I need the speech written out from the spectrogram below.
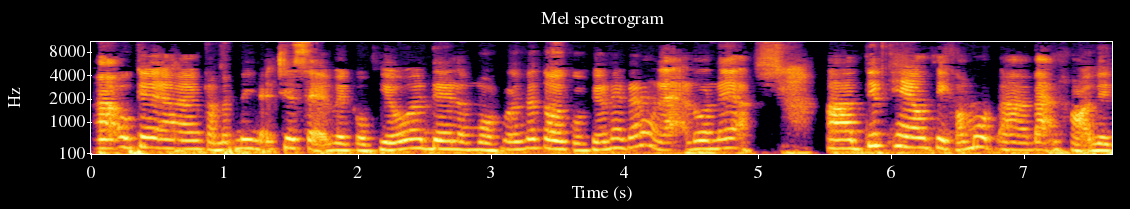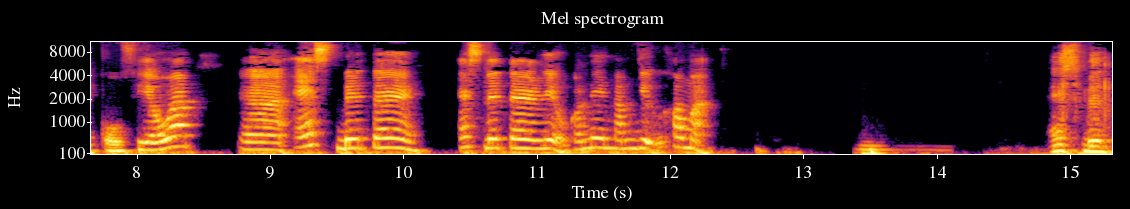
À, ok à, cảm ơn Minh đã chia sẻ về cổ phiếu ờ, DL1 với tôi cổ phiếu này rất là lạ luôn đấy ạ. À, tiếp theo thì có một à, bạn hỏi về cổ phiếu à, SBT SBT liệu có nên nắm giữ không ạ? Ừ. SBT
